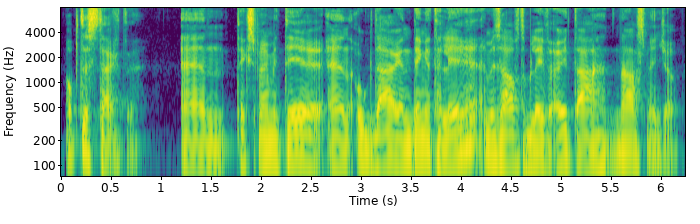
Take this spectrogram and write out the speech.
op te starten. En te experimenteren en ook daarin dingen te leren en mezelf te blijven uitdagen naast mijn job.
